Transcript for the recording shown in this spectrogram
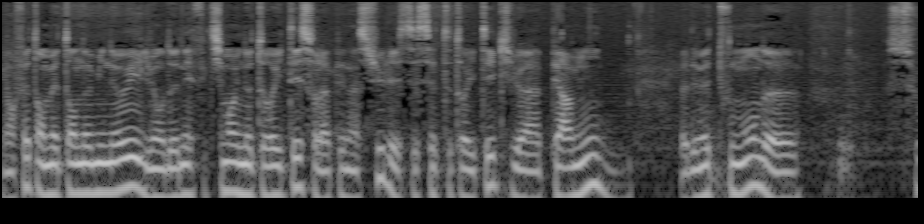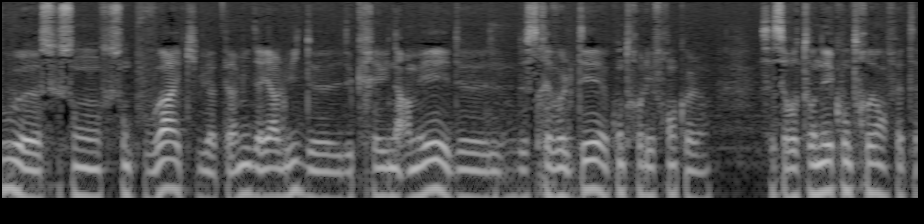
Et en fait, en mettant Nominoé, ils lui ont donné effectivement une autorité sur la péninsule, et c'est cette autorité qui lui a permis euh, de mettre tout le monde euh, sous, euh, son, pouvoir, et qui lui a permis derrière lui de, créer une armée et de, se révolter euh, contre les Francs. Ça s'est retourné contre eux, en fait.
